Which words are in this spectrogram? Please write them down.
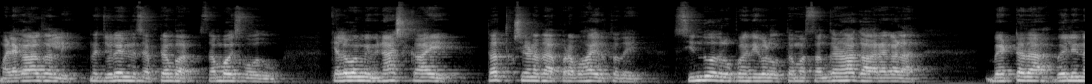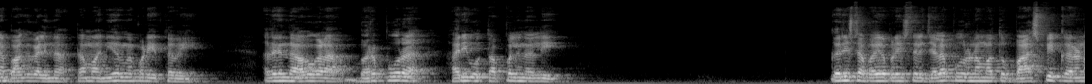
ಮಳೆಗಾಲದಲ್ಲಿ, ಅಂದರೆ ಜುಲೈನಿಂದ ಸೆಪ್ಟೆಂಬರ್ ಸಂಭವಿಸಬಹುದು. ಕೆಲವೊಮ್ಮೆ ವಿನಾಶಕಾರಿ ತತ್ಕ್ಷಣದ ಪ್ರಭಾವ ಇರುತ್ತದೆ. ಸಿಂಧು ಅದರ ಉಪನದಿಗಳು ತಮ್ಮ ಸಂಗ್ರಹಾಗಾರಗಳ ಬೆಟ್ಟದ ಬಯಲಿನ ಭಾಗಗಳಿಂದ ತಮ್ಮ ನೀರನ್ನು ಪಡೆಯುತ್ತವೆ. ಅದರಿಂದ ಅವುಗಳ ಭರ್ಪೂರ ಹರಿವು ತಪ್ಪಲಿನಲ್ಲಿ ಗರಿಷ್ಠ ಬಯಲು ಪ್ರದೇಶದಲ್ಲಿ ಜಲಪೂರ್ಣ ಮತ್ತು ಬಾಷ್ಪೀಕರಣ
